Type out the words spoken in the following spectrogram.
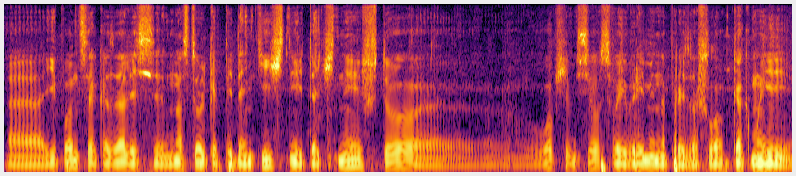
Японцы оказались настолько педантичны и точны, что, в общем, все своевременно произошло, как мы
